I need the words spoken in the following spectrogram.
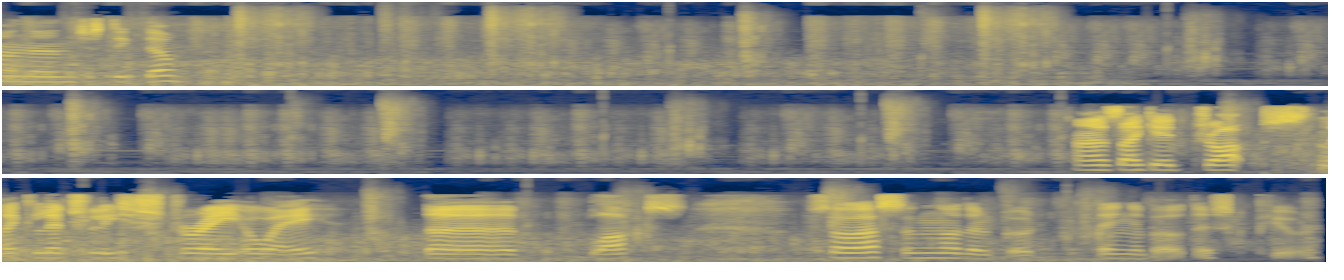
And then just dig down. It's like it drops like literally straight away the blocks. So that's another good thing about this computer.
